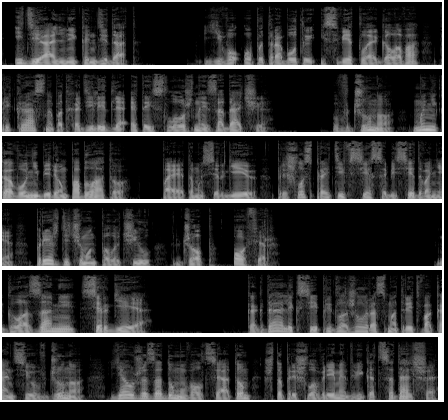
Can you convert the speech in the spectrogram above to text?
— идеальный кандидат. Его опыт работы и светлая голова прекрасно подходили для этой сложной задачи. В Джуно мы никого не берем по блату, поэтому Сергею пришлось пройти все собеседования, прежде чем он получил джоб-оффер. Глазами Сергея. Когда Алексей предложил рассмотреть вакансию в Джуно, я уже задумывался о том, что пришло время двигаться дальше,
